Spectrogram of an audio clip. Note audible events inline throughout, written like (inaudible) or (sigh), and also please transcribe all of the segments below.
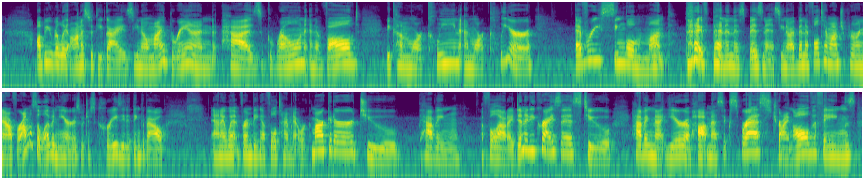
I'll be really honest with you guys. You know, my brand has grown and evolved, become more clean and more clear every single month (laughs) that I've been in this business. You know, I've been a full time entrepreneur now for almost 11 years, which is crazy to think about. And I went from being a full time network marketer to having a full out identity crisis to having that year of Hot Mess Express, trying all the things,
